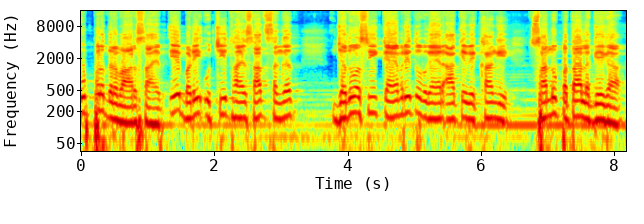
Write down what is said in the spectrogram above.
ਉੱਪਰ ਦਰਬਾਰ ਸਾਹਿਬ। ਇਹ ਬੜੀ ਉੱਚੀ ਥਾਂ ਹੈ। ਸਾਧ ਸੰਗਤ, ਜਦੋਂ ਅਸੀਂ ਕੈਮਰੇ ਤੋਂ ਬਗੈਰ ਆ ਕੇ ਵੇਖਾਂਗੇ, ਸਾਨੂੰ ਪਤਾ ਲੱਗੇਗਾ।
